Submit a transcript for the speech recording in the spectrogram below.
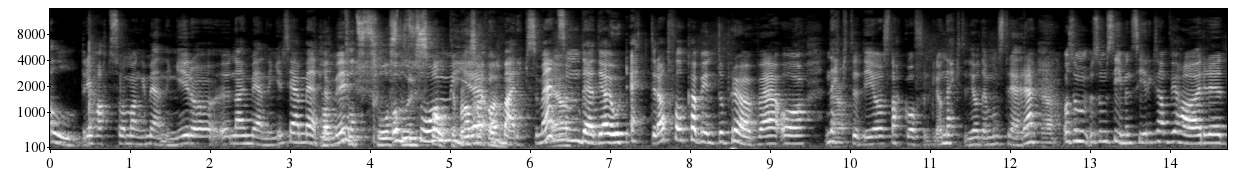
aldri hatt så mange meninger og eh, Nei, meninger, sier jeg, medlemmer. Fått så og så mye oppmerksomhet Ja. som det de har gjort etter at folk har begynt å prøve å nekte de å snakke offentlig og nekte de å demonstrere. Ja. Og som, som Simen sier, ikke sant? vi har eh,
